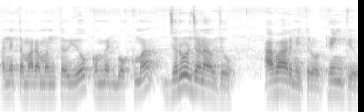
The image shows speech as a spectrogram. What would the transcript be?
અને તમારા મંતવ્યો કોમેન્ટ બોક્સમાં જરૂર જણાવજો. આભાર મિત્રો. થેન્ક યુ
